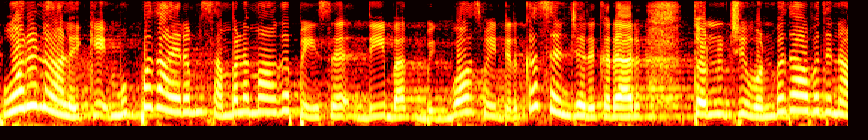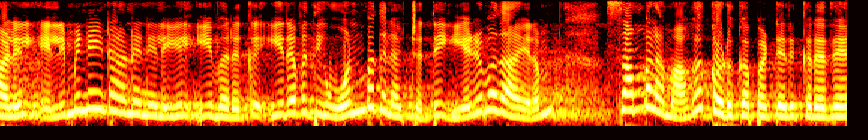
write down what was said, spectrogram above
ஒரு நாளைக்கு முப்பதாயிரம் சம்பளமாக பேச தீபக் பிக் பாஸ் வீட்டிற்கு சென்றிருக்கிறார். தொன்னூற்றி ஒன்பதாவது நாளில் எலிமினேட் ஆன நிலையில் இவருக்கு இருபத்தி ஒன்பது லட்சத்தி எழுபதாயிரம் சம்பளமாக கொடுக்கப்பட்டிருக்கிறது.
